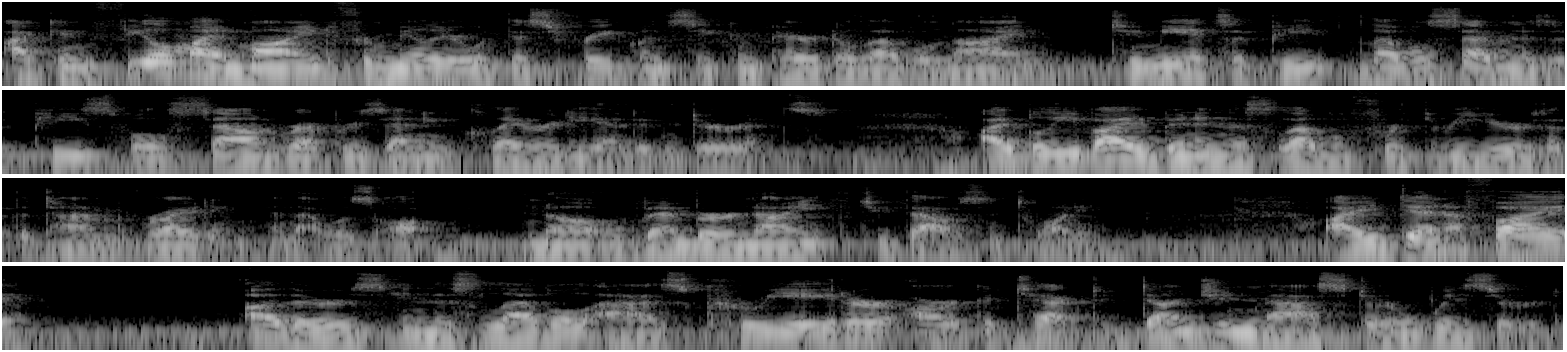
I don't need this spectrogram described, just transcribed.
I can feel my mind familiar with this frequency compared to level 9. To me, it's a pe- level 7 is a peaceful sound representing clarity and endurance. I believe I had been in this level for three years at the time of writing, and that was November 9th, 2020. I identify others in this level as creator, architect, dungeon master, wizard.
